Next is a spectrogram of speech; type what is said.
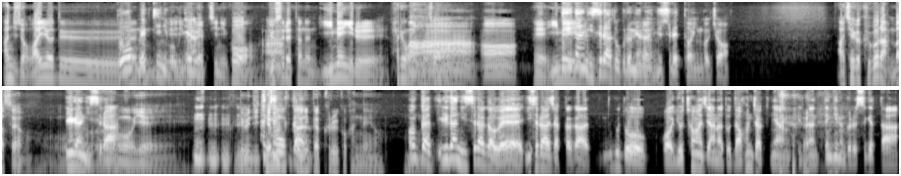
아니죠. Wired는 또 웹진이고 예? 이건 웹진이고 아. 뉴스레터는 이메일을 활용한 거죠. 아, 어. 예, 이메일. 일간 이스라도 그러면은 네. 뉴스레터인 거죠. 아, 제가 그거를 안 봤어요. 어, 일간 이스라? 어, 예. 음, 음, 음. 근데 음. 왠지 제목 그러니까, 보니까 그럴 것 같네요. 음. 어, 그러니까 일간 이스라가 왜 이스라 작가가 누구도 어, 요청하지 않아도 나 혼자 그냥 일단 땡기는 글을 쓰겠다.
